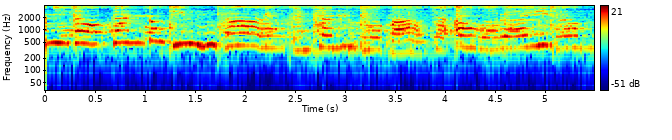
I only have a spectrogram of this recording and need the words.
ันชอบกันต้องกินข้าว แต่งกันตัวเปล่าจะเอาอะไรทำ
